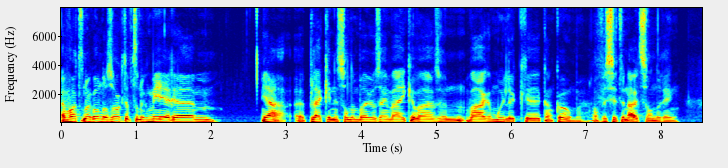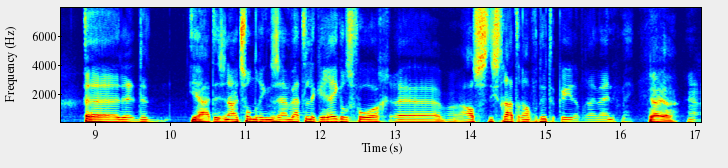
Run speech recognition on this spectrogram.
En wordt er nog onderzocht of er nog meer ehm, ja, plekken in de zijn wijken waar zo'n wagen moeilijk kan komen? Of is dit een uitzondering? de, de, ja, het is een uitzondering. Er zijn wettelijke regels voor. eh, als die straat eraan voldoet, dan kun je daar vrij weinig mee. Ja, ja. Ja.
